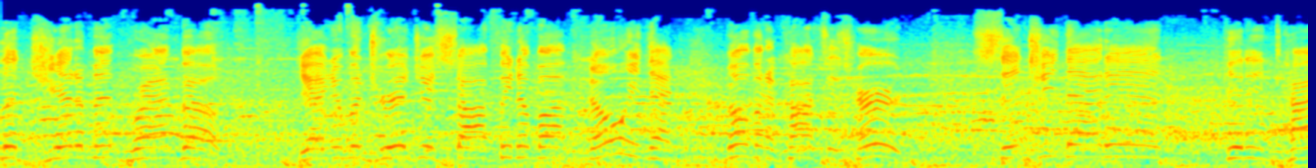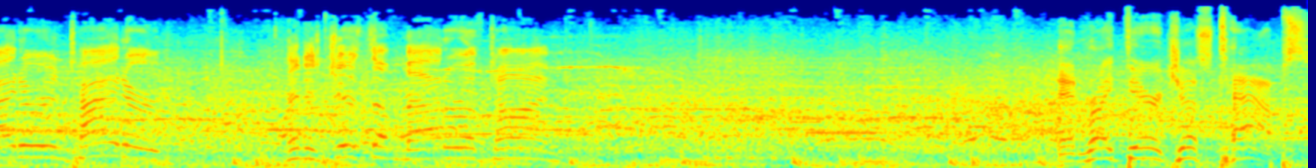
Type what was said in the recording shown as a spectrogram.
legitimate brown belt. Daniel Madrid just softening him up, knowing that Melvin Acosta's hurt. Cinching that in, getting tighter and tighter. And it's just a matter of time. And right there, just taps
